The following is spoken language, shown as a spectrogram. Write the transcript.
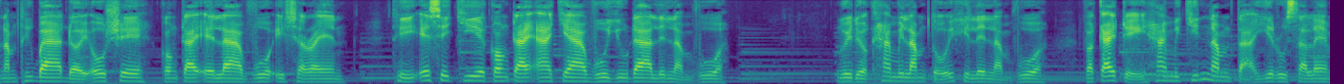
Năm thứ ba đời Ose, con trai Ela vua Israel, thì Ezechia con trai Acha vua Juda lên làm vua. Người được 25 tuổi khi lên làm vua và cai trị 29 năm tại Jerusalem.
